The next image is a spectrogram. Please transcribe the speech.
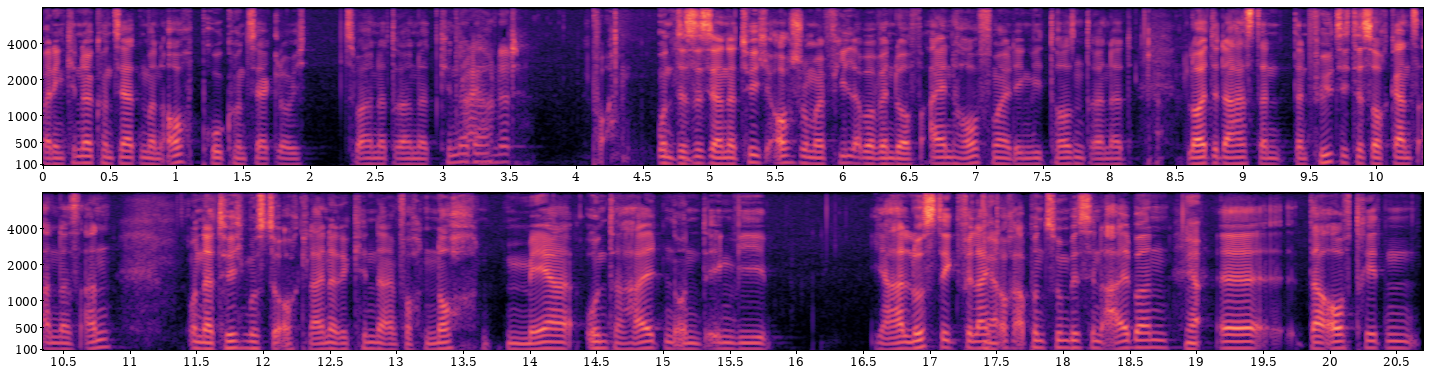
bei den Kinderkonzerten waren auch pro Konzert, glaube ich, 200, 300 Kinder 300? Boah. Und das ist ja natürlich auch schon mal viel, aber wenn du auf einen Haufen halt irgendwie 1300 Leute da hast, dann, dann fühlt sich das auch ganz anders an. Und natürlich musst du auch kleinere Kinder einfach noch mehr unterhalten und irgendwie, ja, lustig, vielleicht Ja. auch ab und zu ein bisschen albern Ja. äh, da auftreten,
